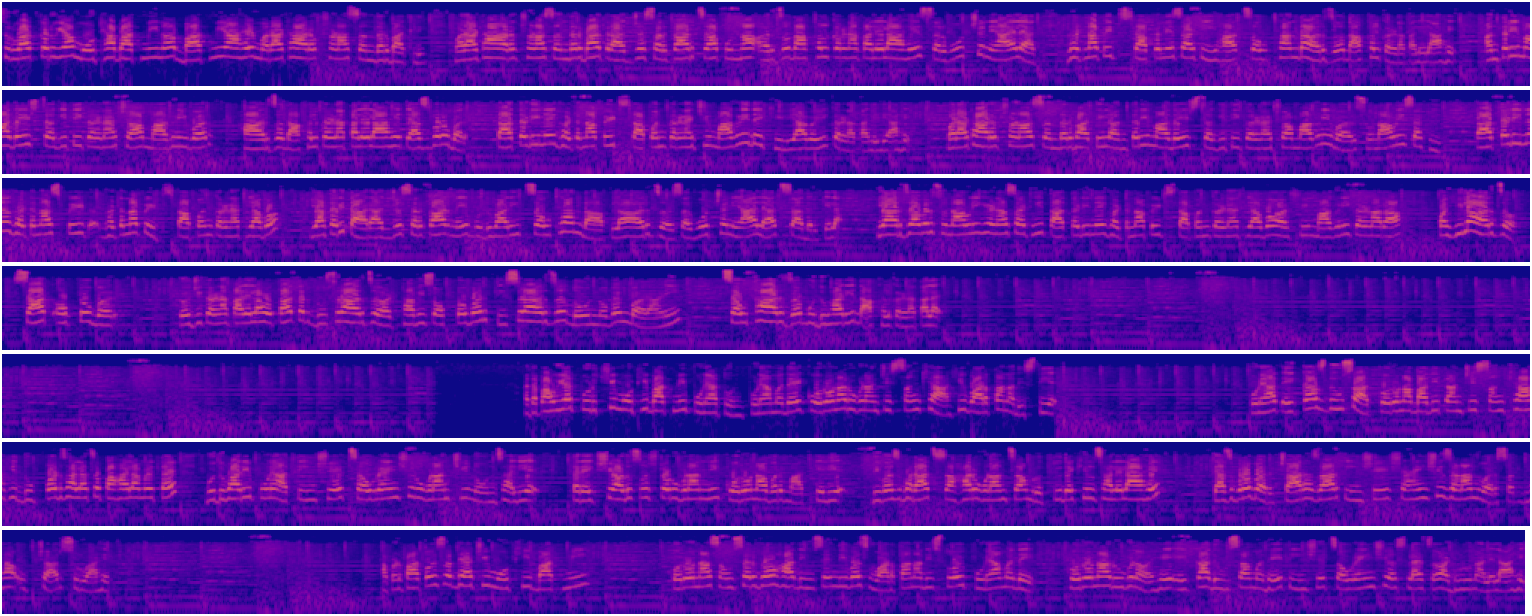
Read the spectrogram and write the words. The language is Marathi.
सुरुवात करूया. मोठ्या बातमीनं. बातमी आहे मराठा आरक्षणासंदर्भातली. मराठा आरक्षणासंदर्भात राज्य सरकारचा पुन्हा अर्ज दाखल करण्यात आलेला आहे. सर्वोच्च न्यायालयात घटनापीठ स्थापनेसाठी हा चौथ्यांदा अर्ज दाखल करण्यात आलेला आहे. अंतरिम आदेश स्थगिती करण्याच्या मागणीवर हा अर्ज दाखल करण्यात आलेला आहे. त्याचबरोबर तातडीने घटनापीठ स्थापन करण्याची मागणी देखील यावेळी करण्यात आलेली आहे. मराठा आरक्षणासंदर्भातील अंतरिम आदेश स्थगिती करण्याच्या मागणीवर सुनावणीसाठी तातडीनं घटनापीठ घटनापीठ स्थापन करण्यात यावं. याकरिता राज्य सरकारने बुधवारी चौथ्यांदा आपला अर्ज सर्वोच्च न्यायालयात सादर केला. या अर्जावर सुनावणी घेण्यासाठी तातडीने घटनापीठ स्थापन करण्यात यावं अशी मागणी करणारा पहिला अर्ज सात ऑक्टोबर रोजी करण्यात आलेला होता. तर दुसरा अर्ज अठ्ठावीस ऑक्टोबर तिसरा अर्ज दोन नोव्हेंबर आणि चौथा अर्ज बुधवारी दाखल करण्यात आलाय. आता पाहूयात पुढची मोठी बातमी पुण्यातून. पुण्यामध्ये कोरोना रुग्णांची संख्या ही वाढताना दिसतीये. पुण्यात एकाच दिवसात कोरोना बाधितांची संख्या ही दुप्पट झाल्याचं पाहायला मिळतंय. बुधवारी पुण्यात तीनशे चौऱ्याऐंशी रुग्णांची नोंद झाली आहे तर एकशे अडुसष्ट रुग्णांनी कोरोनावर मात केली आहे दिवसभरात सहा रुग्णांचा मृत्यू देखील झालेला आहे. त्याचबरोबर चार हजार तीनशे शहाऐंशी जणांवर सध्या उपचार सुरू आहेत. आपण पाहतोय सध्याची मोठी बातमी. कोरोना संसर्ग हा दिवसेंदिवस वाढताना दिसतोय पुण्यामध्ये. कोरोना रुग्ण हे एका दिवसामध्ये तीनशे चौऱ्याऐंशी असल्याचं आढळून आलेलं आहे.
